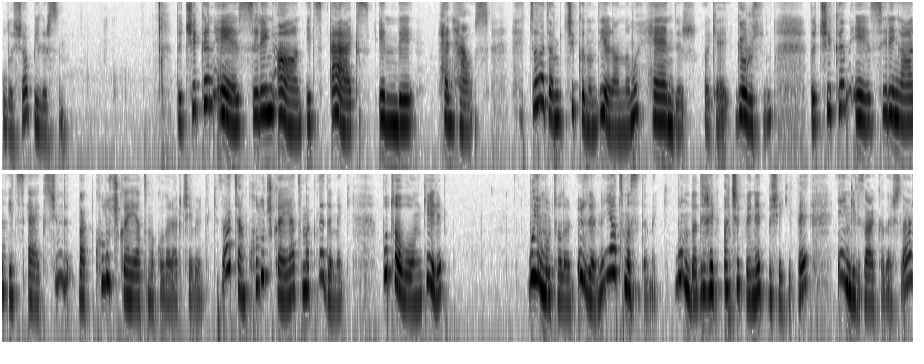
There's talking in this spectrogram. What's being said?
ulaşabilirsin. The chicken is sitting on its eggs in the hen house. Zaten bir chicken'ın diğer anlamı hen'dir. Okay, görürsün. The chicken is sitting on its eggs. Şimdi bak kuluçkaya yatmak olarak çevirdik. Zaten kuluçkaya yatmak ne demek? Bu tavuğun gelip bu yumurtaların üzerine yatması demek. Bunu da direkt açık ve net bir şekilde İngiliz arkadaşlar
